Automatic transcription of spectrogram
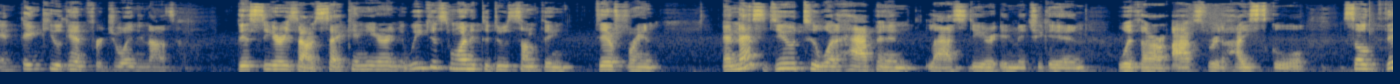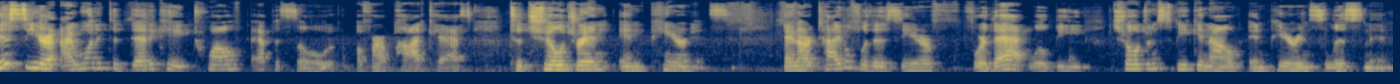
and thank you again for joining us. This year is our second year, and we just wanted to do something different. And that's due to what happened last year in Michigan with our Oxford High School. So, this year, I wanted to dedicate 12 episodes of our podcast to children and parents. And our title for this year for that will be Children Speaking Out and Parents Listening.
